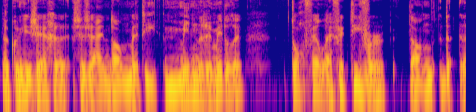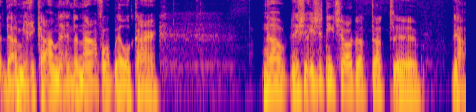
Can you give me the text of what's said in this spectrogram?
dan kun je zeggen, ze zijn dan met die mindere middelen toch veel effectiever dan de, de Amerikanen en de NAVO bij elkaar. Nou, is, is het niet zo dat, dat uh, ja,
